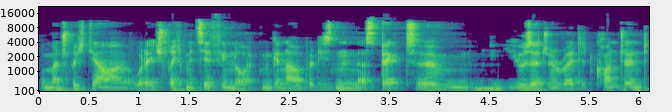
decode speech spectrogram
Und man spricht ja, oder ich spreche mit sehr vielen Leuten genau über diesen Aspekt ähm, User-Generated Content.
